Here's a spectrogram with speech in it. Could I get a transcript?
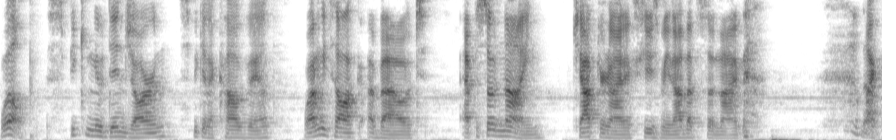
Well, speaking of Din Djarin, speaking of Cobb Vanth, why don't we talk about episode nine, chapter nine? Excuse me, not episode nine. No. I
